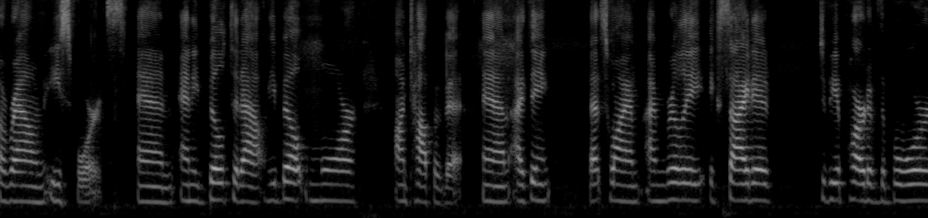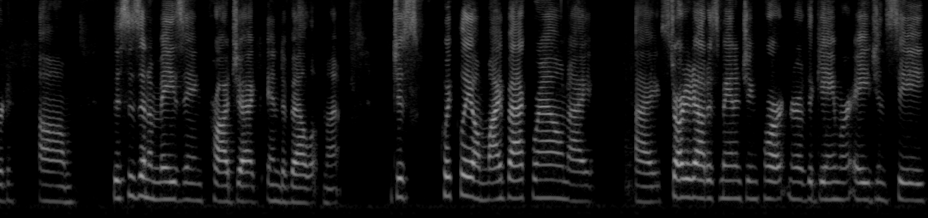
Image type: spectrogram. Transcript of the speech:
around esports and and he built it out. He built more on top of it. And I think that's why I'm I'm really excited to be a part of the board. Um, this is an amazing project in development. Just quickly on my background, I I started out as managing partner of the Gamer Agency,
